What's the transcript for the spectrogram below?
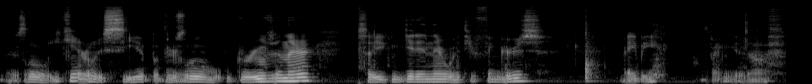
there's little, you can't really see it, but there's little grooves in there. So you can get in there with your fingers. Maybe, if I can get it off.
